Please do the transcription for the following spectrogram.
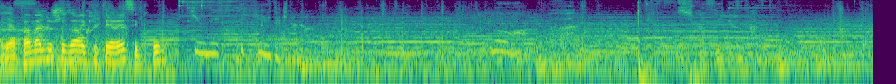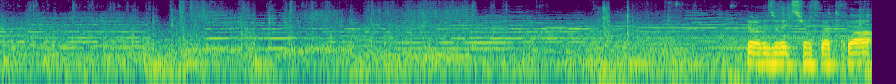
Il y a pas mal de choses à récupérer, c'est cool. La résurrection x3.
